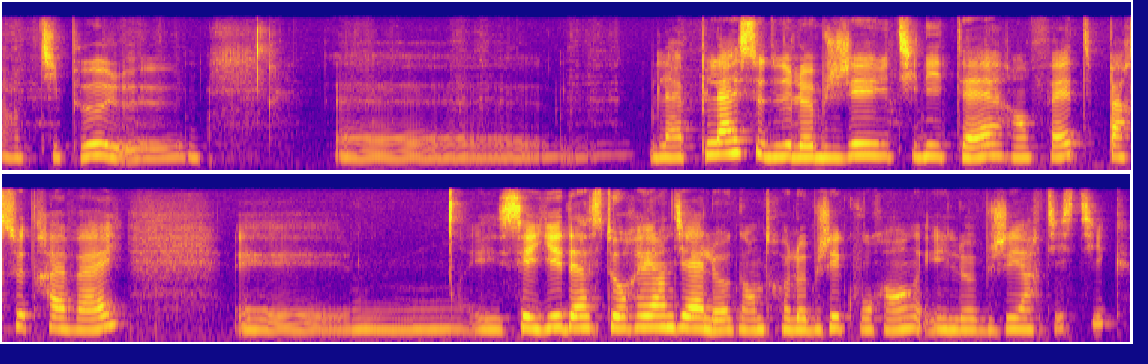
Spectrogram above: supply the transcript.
un petit peu euh, la place de l'objet utilitaire, en fait, par ce travail. et essayer d'instaurer un dialogue entre l'objet courant et l'objet artistique.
